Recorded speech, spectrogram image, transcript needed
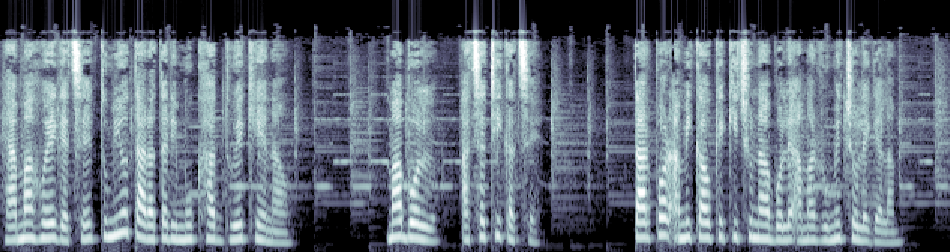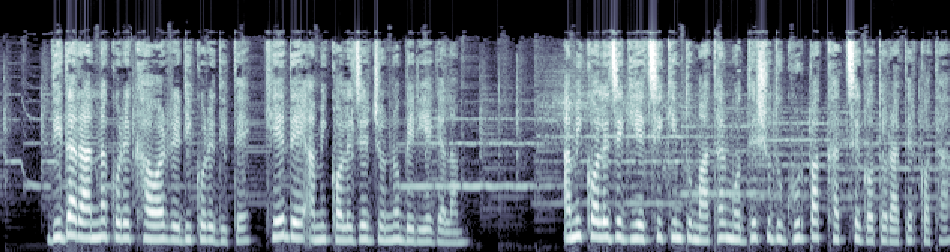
হ্যাঁ মা, হয়ে গেছে। তুমিও তাড়াতাড়ি মুখ হাত ধুয়ে খেয়ে নাও। মা বলল আচ্ছা ঠিক আছে। তারপর আমি কাউকে কিছু না বলে আমার রুমে চলে গেলাম। দিদা রান্না করে খাওয়ার রেডি করে দিতে, খেয়ে দে, আমি কলেজের জন্য বেরিয়ে গেলাম। আমি কলেজে গিয়েছি কিন্তু মাথার মধ্যে শুধু ঘুরপাক খাচ্ছে গত রাতের কথা,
